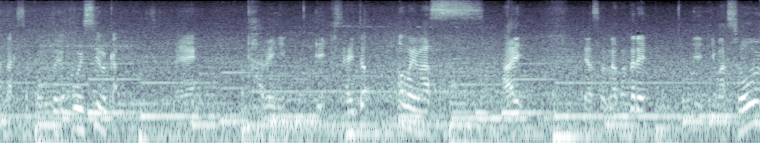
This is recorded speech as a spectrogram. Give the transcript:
果たして本当に美味しいのかね。食べに行きたいと思います。はい。ではそんなことで行きましょう。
